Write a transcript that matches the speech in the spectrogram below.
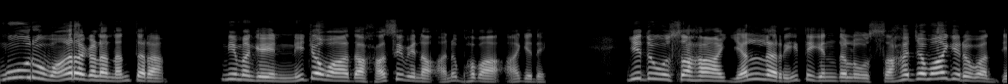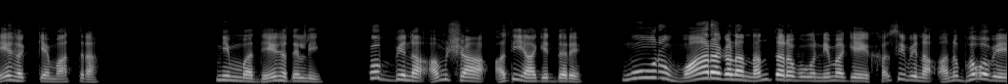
ಮೂರು ವಾರಗಳ ನಂತರ ನಿಮಗೆ ನಿಜವಾದ ಹಸಿವಿನ ಅನುಭವ ಆಗಿದೆ. ಇದು ಸಹ ಎಲ್ಲ ರೀತಿಯಿಂದಲೂ ಸಹಜವಾಗಿರುವ ದೇಹಕ್ಕೆ ಮಾತ್ರ. ನಿಮ್ಮ ದೇಹದಲ್ಲಿ ಕೊಬ್ಬಿನ ಅಂಶ ಅತಿಯಾಗಿದ್ದರೆ ಮೂರು ವಾರಗಳ ನಂತರವೂ ನಿಮಗೆ ಹಸಿವಿನ ಅನುಭವವೇ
